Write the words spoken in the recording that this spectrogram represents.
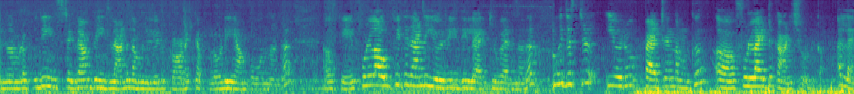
എന്ന നമ്മുടെ പുതിയ ഇൻസ്റ്റഗ്രാം പേജിലാണ് നമ്മൾ ഈ ഒരു പ്രോഡക്റ്റ് അപ്ലോഡ് ചെയ്യാൻ പോകുന്നത്. ഓക്കെ ഫുൾ ഔട്ട്ഫിറ്റ് ഇതാണ് ഈ ഒരു രീതിയിലായിരിക്കും വരുന്നത്. നമുക്ക് ജസ്റ്റ് ഈ ഒരു പാറ്റേൺ നമുക്ക് ഫുൾ ആയിട്ട് കാണിച്ചു കൊടുക്കാം. അല്ലേ?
